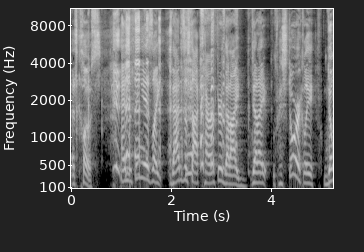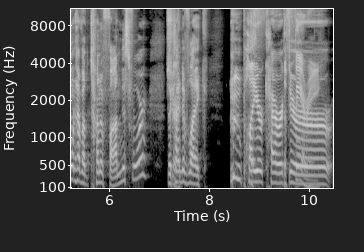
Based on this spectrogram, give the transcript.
That's close. And the thing is, like, that is a stock character that I that I historically don't have a ton of fondness for. The kind of like player character.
